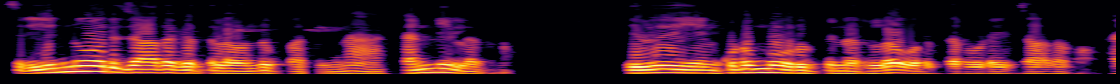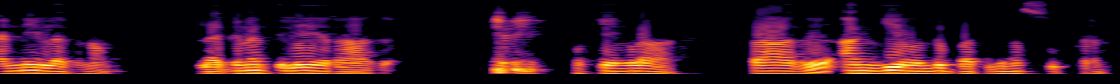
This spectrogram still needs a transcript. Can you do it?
சரி இன்னொரு ஜாதகத்துல வந்து பாத்தீங்கன்னா கன்னி லக்னம். இது என் குடும்ப உறுப்பினர்ல ஒருத்தருடைய ஜாதகம். கன்னி லக்னம் லக்னத்திலேயே ராகு. ஓகேங்களா? ராகு அங்கேயே வந்து பாத்தீங்கன்னா சுக்கரன்.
